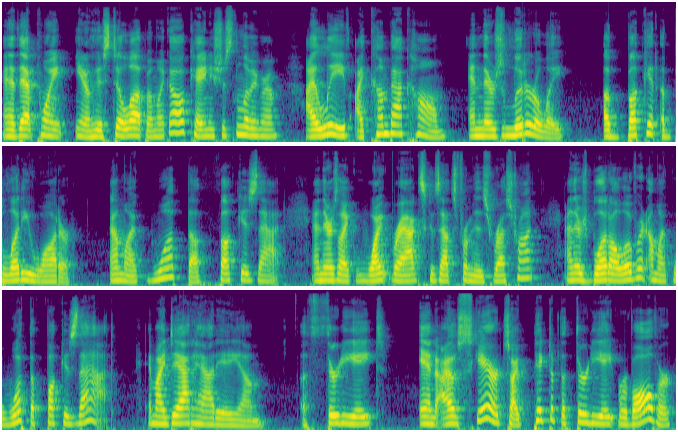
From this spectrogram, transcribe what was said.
and at that point you know he was still up i'm like oh okay and he's just in the living room i leave i come back home and there's literally a bucket of bloody water. I'm like, what the fuck is that? And there's like white rags because that's from his restaurant, and there's blood all over it. I'm like, well, what the fuck is that? And my dad had a um a 38, and I was scared, so I picked up the 38 revolver,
